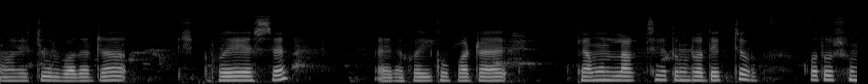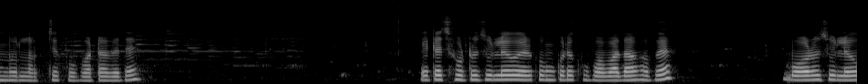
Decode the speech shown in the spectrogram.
আমার চুল বাঁধাটা হয়ে এসছে। এই দেখো, এই খোপাটা কেমন লাগছে তোমরা দেখছ? কত সুন্দর লাগছে খোপাটা বেঁধে। এটা ছোট চুলেও এরকম করে খোপা বাঁধা হবে, বড় চুলেও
